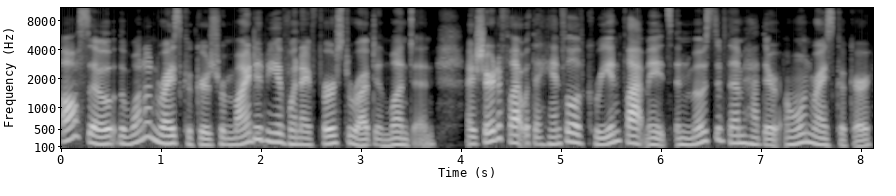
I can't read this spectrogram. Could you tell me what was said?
Also, the one on rice cookers reminded me of when I first arrived in London. I shared a flat with a handful of Korean flatmates, and most of them had their own rice cooker,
